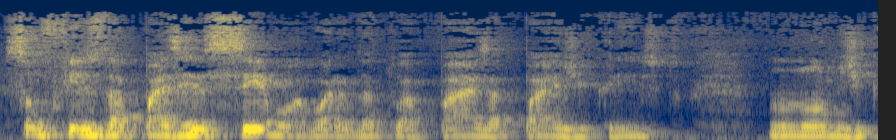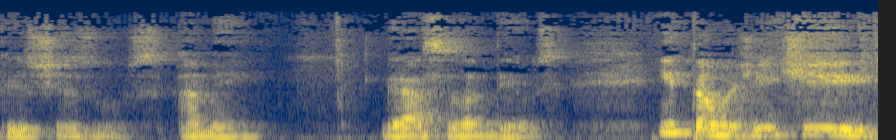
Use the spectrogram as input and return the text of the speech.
são filhos da paz, recebam agora da tua paz, a paz de Cristo, no nome de Cristo Jesus. Amém. Graças a Deus. Então, a gente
